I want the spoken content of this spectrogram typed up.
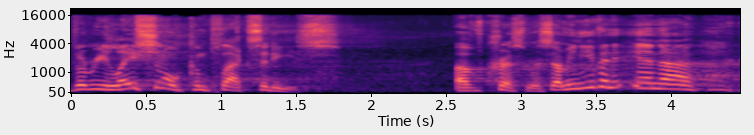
the relational complexities of Christmas. I mean, even in a,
